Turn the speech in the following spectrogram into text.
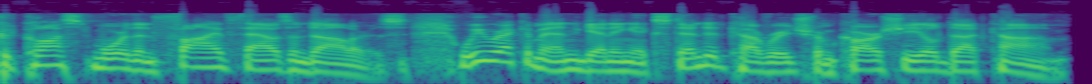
could cost more than $5,000. We recommend getting extended coverage from carshield.com.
